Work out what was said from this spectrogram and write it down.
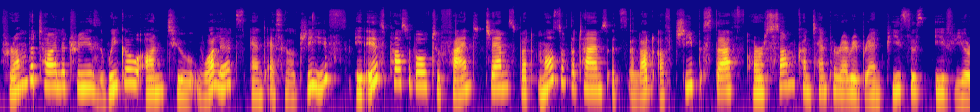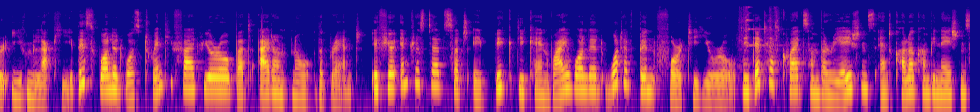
From the toiletries we go on to wallets and SLGs. It is possible to find gems, but most of the times it's a lot of cheap stuff or some contemporary brand pieces pieces if you're even lucky. This wallet was 25 euro, but I don't know the brand. If you're interested, such a big DKNY wallet would have been 40 euro. They did have quite some variations and color combinations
